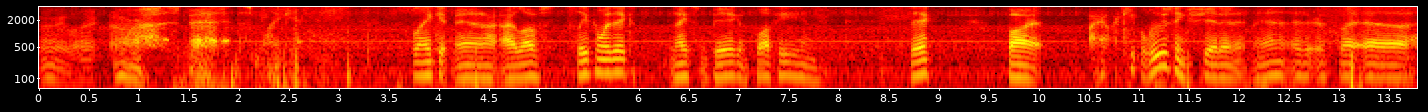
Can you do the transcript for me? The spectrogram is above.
Anyway, oh, this bed, this blanket, blanket, man, I, I love sleeping with it it's nice and big and fluffy and thick, but I, I keep losing shit in it, man. It's like uh,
